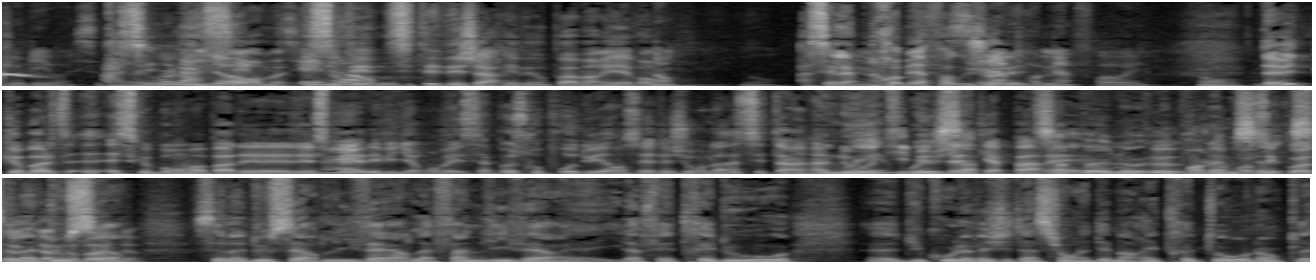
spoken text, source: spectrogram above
gelé. Ouais, Ah, c'est énorme. Et c'était- énorme. c'était déjà arrivé ou pas, Marie, avant Non. Ah, c'est la Non, première fois que vous C'est la gelez première fois, oui. Non. David Cobol, est-ce que, bon, on va pas désespérer Ouais. les vignerons, mais ça peut se reproduire dans ces régions-là? C'est un, un nouveau Oui, type oui, de gel ça- qui apparaît ça peut. Le- problème, c'est- c'est la douceur. C'est la douceur de l'hiver, la fin de l'hiver. Il a fait très doux. euh, du coup, la végétation a démarré très tôt. Donc, la-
